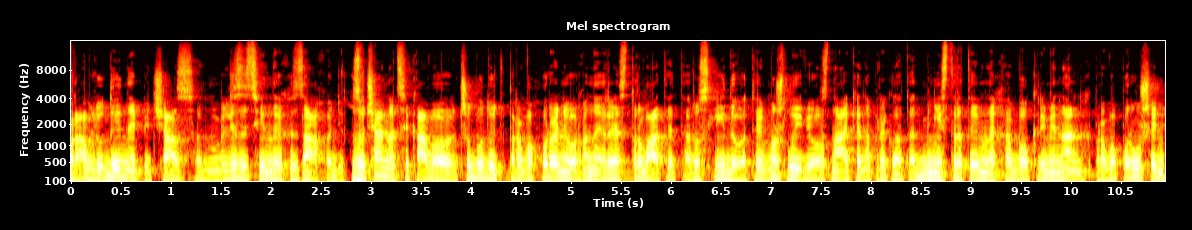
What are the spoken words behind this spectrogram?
прав людини під час мобілізаційних заходів? Звичайно, цікаво, чи будуть правоохоронні органи реєструвати та розслідувати можливі ознаки, наприклад, адміністративних або кримінальних правопорушень.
